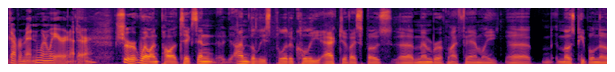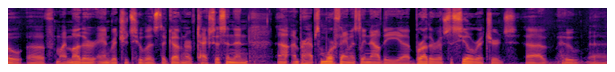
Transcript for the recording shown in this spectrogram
government in one way or another. Sure. Well, in politics, and I'm the least politically active, I suppose, uh, member of my family. Uh, most people know of my mother, Ann Richards, who was the governor of Texas, and then uh, I'm perhaps more famously now the uh, brother of Cecile Richards, uh, who uh,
